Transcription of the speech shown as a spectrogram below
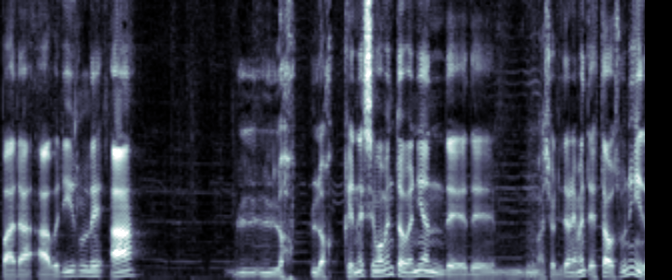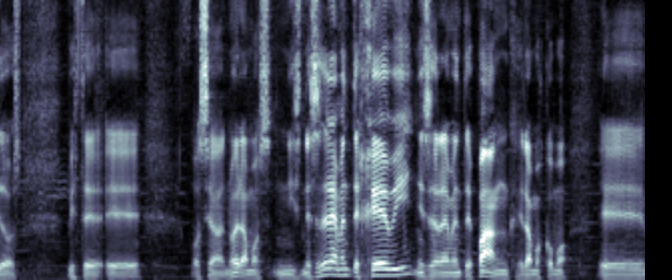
para abrirle a los, los que en ese momento venían de, mayoritariamente de Estados Unidos, ¿viste? Eh, o sea, no éramos ni necesariamente heavy, ni necesariamente punk. Éramos como. eh,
